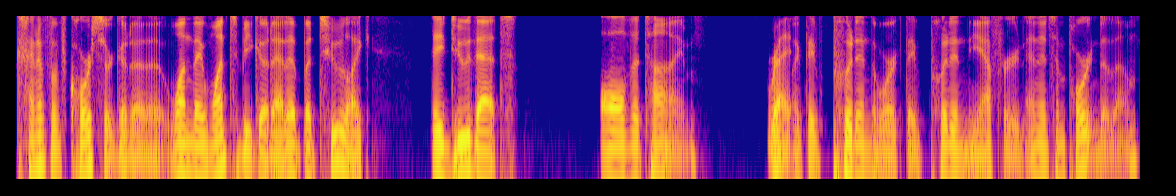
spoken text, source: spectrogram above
kind of of course they're good at it. One, they want to be good at it, but two, like they do that all the time. Right. Like they've put in the work, they've put in the effort, and it's important to them.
